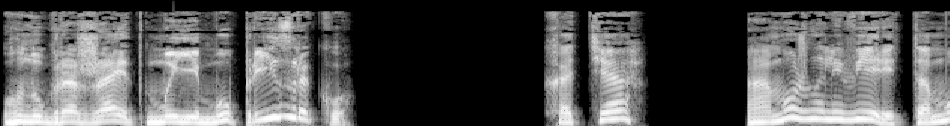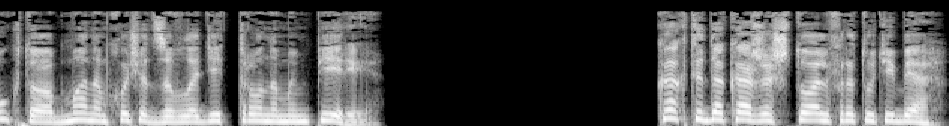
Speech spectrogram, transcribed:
Он угрожает моему призраку? Хотя, а можно ли верить тому, кто обманом хочет завладеть троном империи? «Как ты докажешь, что Альфред у тебя?»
